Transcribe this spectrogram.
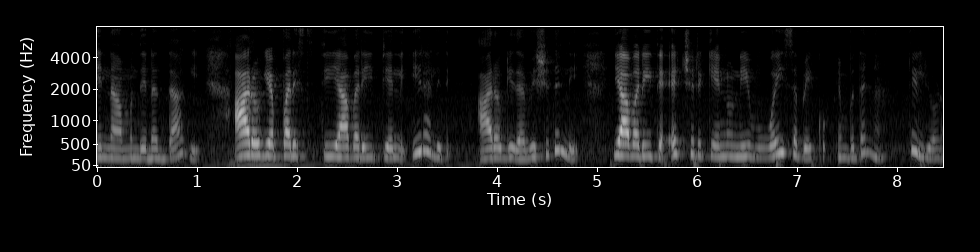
ಇನ್ನು ಮುಂದಿನದ್ದಾಗಿ ಆರೋಗ್ಯ ಪರಿಸ್ಥಿತಿ ಯಾವ ರೀತಿಯಲ್ಲಿ ಇರಲಿದೆ, ಆರೋಗ್ಯದ ವಿಷಯದಲ್ಲಿ ಯಾವ ರೀತಿಯ ಎಚ್ಚರಿಕೆಯನ್ನು ನೀವು ವಹಿಸಬೇಕು ಎಂಬುದನ್ನು ತಿಳಿಯೋಣ.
